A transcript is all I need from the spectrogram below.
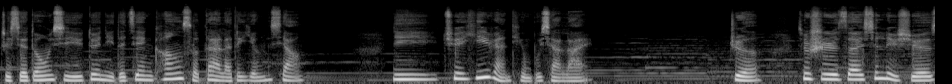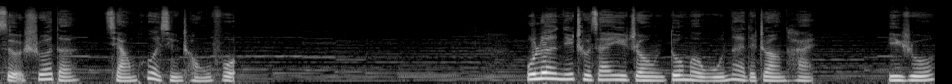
这些东西对你的健康所带来的影响，你却依然停不下来。这。就是在心理学所说的强迫性重复。无论你处在一种多么无奈的状态，比如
